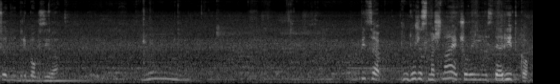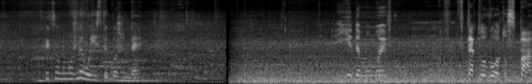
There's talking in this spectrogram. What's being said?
Сьогодні дрібок з'їла. Піца дуже смачна, якщо ви її їсте рідко. Піцу неможливо їсти кожен день. Їдемо ми в, в теплу воду, спа.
